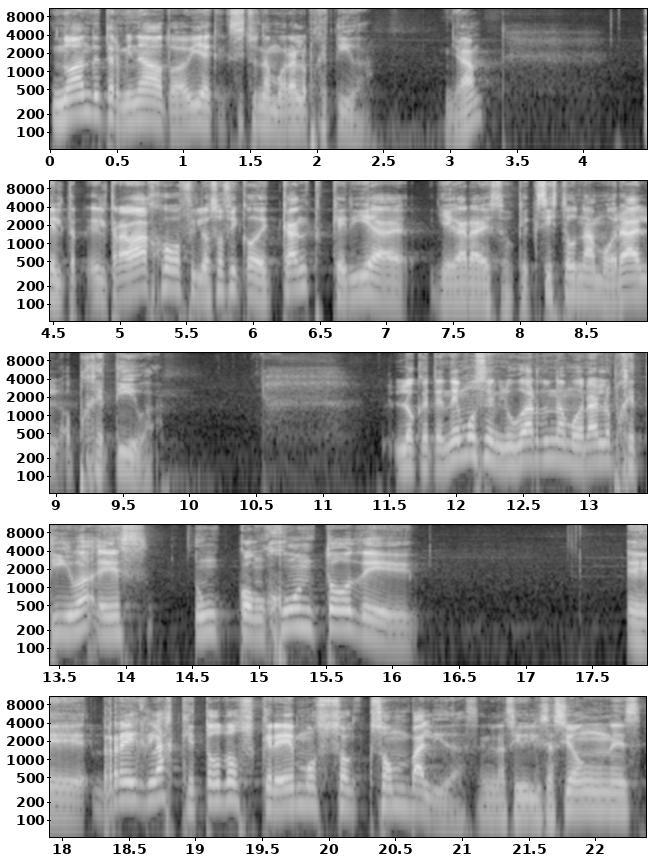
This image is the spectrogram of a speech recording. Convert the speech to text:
No han determinado todavía que existe una moral objetiva. ¿Ya? El, el, trabajo filosófico de Kant quería llegar a eso, que exista una moral objetiva. Lo que tenemos en lugar de una moral objetiva es un conjunto de eh, reglas que todos creemos son, válidas en las civilizaciones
